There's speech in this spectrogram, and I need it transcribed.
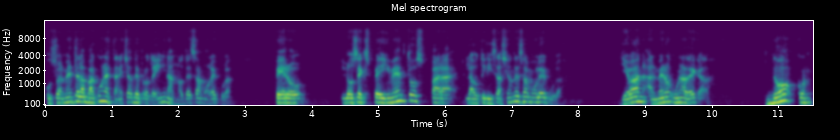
Usualmente las vacunas están hechas de proteínas, no de esa molécula. Pero los experimentos para la utilización de esa molécula llevan al menos una década. No, con,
